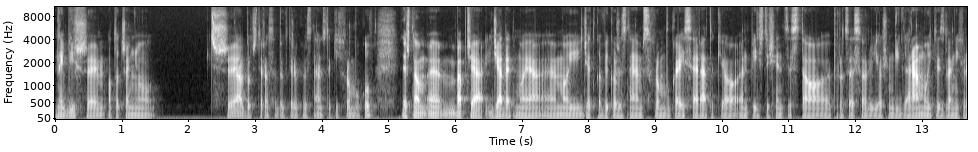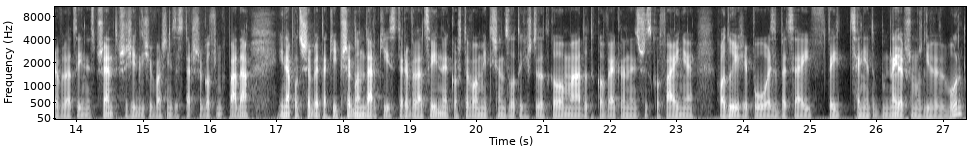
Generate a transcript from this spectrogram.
najbliższym otoczeniu trzy albo cztery osoby, które korzystają z takich Chromebooków. Zresztą e, babcia i dziadek moja, e, moi dziadkowie korzystają z Chromebooka Acera, takiego N5100 procesor i 8 GB RAMu i to jest dla nich rewelacyjny sprzęt. Przesiedli się właśnie ze starszego ThinkPada i na potrzeby takiej przeglądarki jest rewelacyjny, kosztował mnie 1000 zł, jeszcze dodatkowo ma dotykowy ekran, więc wszystko fajnie, ładuje się po USB-C i tej cenie to był najlepszy możliwy wybór.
